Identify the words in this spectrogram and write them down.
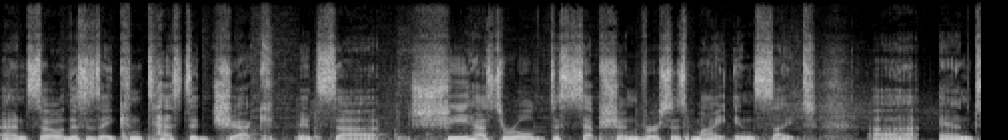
And so this is a contested check. It's uh, she has to roll deception versus my insight. Uh, and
